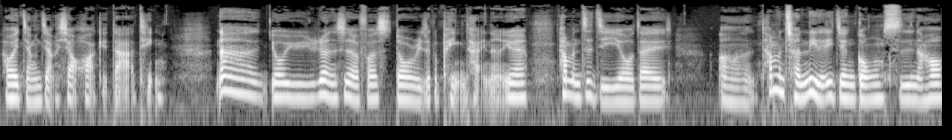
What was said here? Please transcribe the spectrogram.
还会讲讲笑话给大家听。那由于认识了 First Story 这个平台呢，因为他们自己也有在，嗯、他们成立了一间公司，然后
